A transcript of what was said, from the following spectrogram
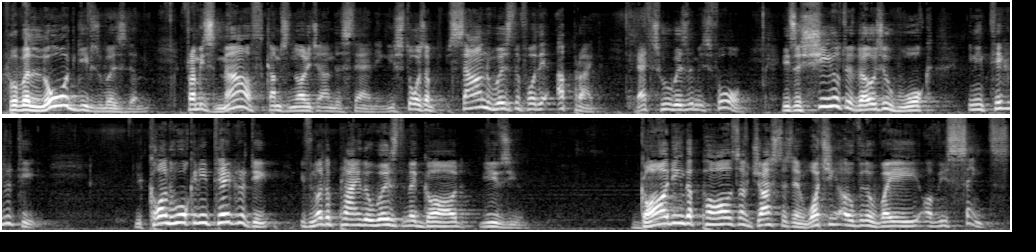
For the Lord gives wisdom. From his mouth comes knowledge and understanding. He stores up sound wisdom for the upright. That's who wisdom is for. He's a shield to those who walk in integrity. You can't walk in integrity if you're not applying the wisdom that God gives you. Guarding the paths of justice and watching over the way of his saints.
